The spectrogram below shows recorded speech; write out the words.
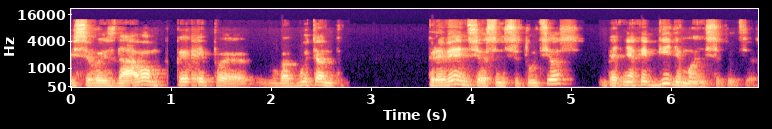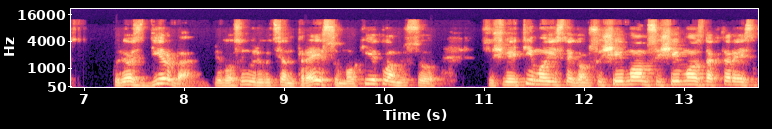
įsivaizdavom kaip va, būtent prevencijos institucijos, bet ne kaip gydymo institucijos, kurios dirba priklausomybių lygų centrai su mokyklom, su, su švietimo įstaigom, su šeimom, su šeimos daktarais.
